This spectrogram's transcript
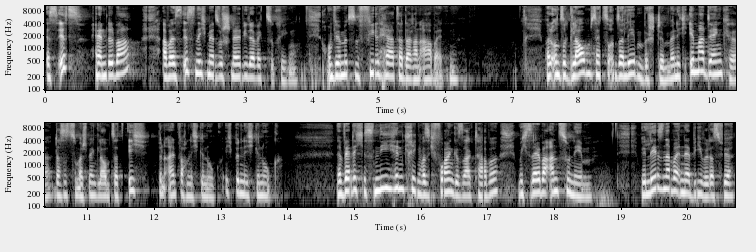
Es ist handelbar, aber es ist nicht mehr so schnell wieder wegzukriegen. Und wir müssen viel härter daran arbeiten. weil unsere Glaubenssätze unser Leben bestimmen. Wenn ich immer denke, das ist zum Beispiel ein Glaubenssatz, ich bin einfach nicht genug, ich bin nicht genug, dann werde ich es nie hinkriegen, was ich vorhin gesagt habe, mich selber anzunehmen. Wir lesen aber in der Bibel, dass wir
